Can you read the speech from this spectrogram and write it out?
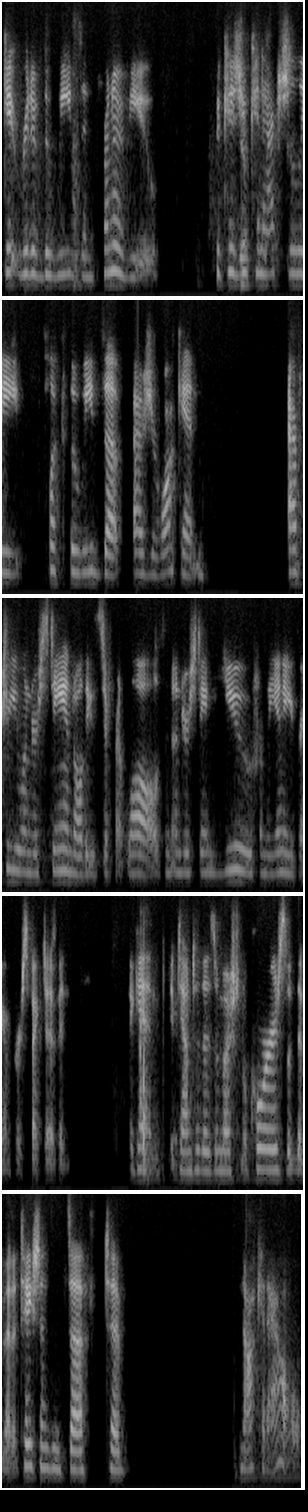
get rid of the weeds in front of you. Because you can actually pluck the weeds up as you're walking after you understand all these different laws and understand you from the Enneagram perspective. And again, get down to those emotional cores with the meditations and stuff to knock it out.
